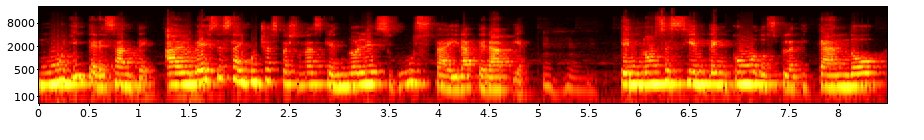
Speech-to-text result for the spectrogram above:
Muy interesante. A veces hay muchas personas que no les gusta ir a terapia, que no se sienten cómodos platicando,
